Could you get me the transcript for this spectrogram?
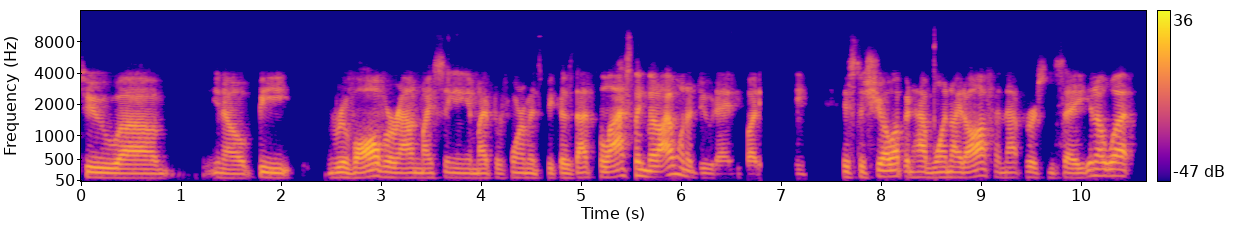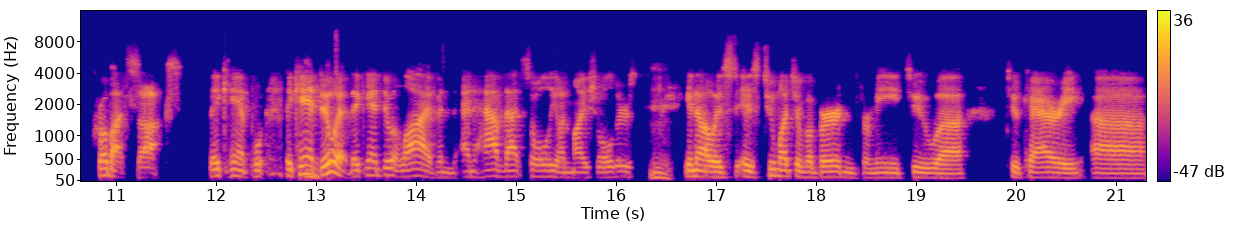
to um, you know be revolve around my singing and my performance because that's the last thing that I want to do to anybody is to show up and have one night off and that person say, you know what, Crobot sucks. They can't put, they can't do it. They can't do it live and and have that solely on my shoulders. Mm. You know, is is too much of a burden for me to uh, to carry. Uh,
